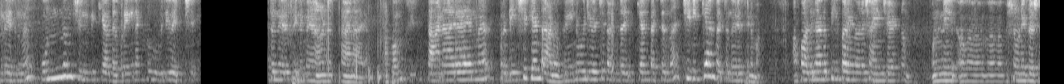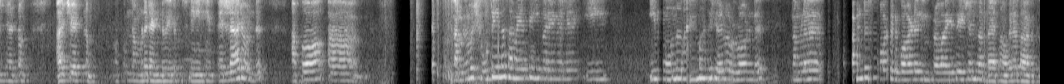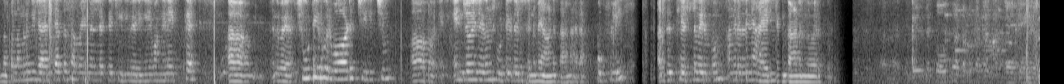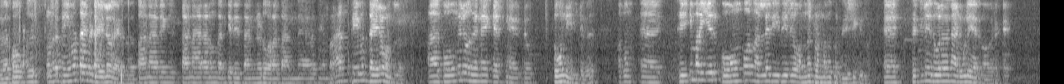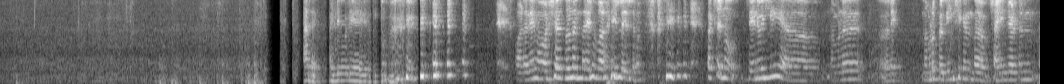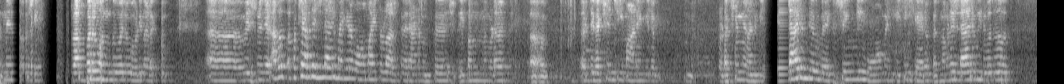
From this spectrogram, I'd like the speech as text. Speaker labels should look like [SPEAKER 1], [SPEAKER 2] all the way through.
[SPEAKER 1] വന്നിരുന്ന് ഒന്നും ചിന്തിക്കാതെ ബ്രെയിനൊക്കെ ഊരി വെച്ച് പറ്റുന്നൊരു സിനിമയാണ് താനാര. അപ്പം താനാര എന്ന് പ്രതീക്ഷിക്കേണ്ടതാണ്. ബ്രെയിൻ ഊരി വെച്ച് കണ്ടിരിക്കാൻ പറ്റുന്ന ചിരിക്കാൻ പറ്റുന്ന ഒരു സിനിമ. അപ്പൊ അതിനകത്ത് ഈ പറയുന്ന പോലെ ഷൈൻ ചേട്ടനും ഉണ്ണി വിഷ്ണു ഉണ്ണി കൃഷ്ണൻ ചേട്ടനും ആ ചേട്ടനും അപ്പം നമ്മൾ രണ്ടുപേരും സ്നേഹിയും എല്ലാവരും ഉണ്ട്. അപ്പോ നമ്മൾ ഷൂട്ട് ചെയ്യുന്ന സമയത്ത് ഈ പറയുന്ന ഈ ഈ മൂന്ന് വൻമതിലുകൾ ഉള്ളതുകൊണ്ട് നമ്മൾ ഓൺ ദി സ്പോട്ട് ഒരുപാട് ഇംപ്രവൈസേഷൻസ് ഉണ്ടായിരുന്നു അവരുടെ ഭാഗത്തുനിന്ന്. അപ്പൊ നമ്മൾ വിചാരിക്കാത്ത സമയങ്ങളിലൊക്കെ ചിരി വരികയും അങ്ങനെയൊക്കെ എന്താ പറയാ ഷൂട്ട് ചെയ്യുമ്പോൾ ഒരുപാട് ചിരിച്ചും എൻജോയ് ചെയ്തും ഷൂട്ട് ചെയ്ത ഒരു സിനിമയാണ് താനാര. ഹോപ്പ്ഫുള്ളി അത് തിയേറ്ററിൽ വരുമ്പം അങ്ങനെ തന്നെ ആയിരിക്കും കാണുന്നവർക്ക്.
[SPEAKER 2] ഡയലോഗ് ആയിരുന്നു. തോന്നി എനിക്കത് അപ്പം ശരിക്കും പറഞ്ഞാൽ ഈ ഒരു കോംബോ നല്ല രീതിയിൽ വന്നിട്ടുണ്ടെന്ന് പ്രതീക്ഷിക്കുന്നു. സെറ്റിൽ ഇതുപോലെ തന്നെ അടിപൊളിയായിരുന്നു അവരൊക്കെ.
[SPEAKER 1] അതെ അടിപൊളിയായിരുന്നു. വളരെ മോശമായിട്ടൊന്നും എന്തായാലും പറയില്ലല്ലോ. പക്ഷെ നോ ജനുവൻലി നമ്മൾ ലൈക് നമ്മൾ പ്രതീക്ഷിക്കുന്ന ഷൈൻ ചേട്ടൻ ലൈക് റബ്ബർ വന്നതുപോലെ ഓടി നടക്കും. വിഷ്ണു അപ്പൊ പക്ഷെ അവരെല്ലാവരും ഭയങ്കര വോമായിട്ടുള്ള ആൾക്കാരാണ്. നമുക്ക് ഇപ്പം നമ്മുടെ ഡിറക്ഷൻ ടീം ആണെങ്കിലും പ്രൊഡക്ഷൻ ആണെങ്കിലും എല്ലാവരും extremely warm and taking care of നമ്മളെല്ലാവരും ഇരുപത്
